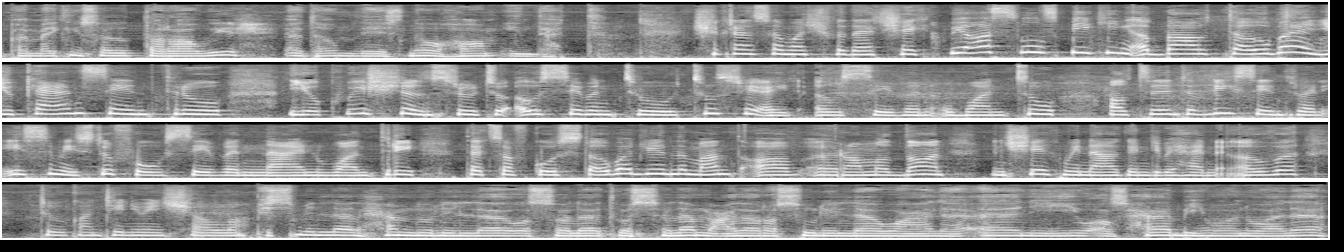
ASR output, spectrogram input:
By making Salat Tarawih at home, there is no harm in that. Shukran so much for that, Sheikh. We are still speaking about Tawbah, and you can send through your questions through to 072 238 0712. Alternatively, send through an SMS to 47913. That's, of course, Tawbah during the month of Ramadan. And, Sheikh, we're now going to be handing over to continue, inshallah. Bismillah, alhamdulillah, wa salatu wa salamu ala rasulillah wa ala alihi wa ashabihi wa.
